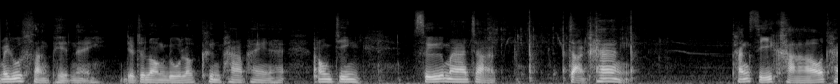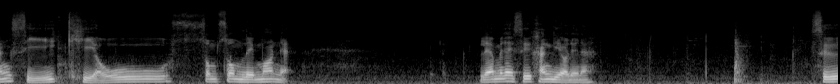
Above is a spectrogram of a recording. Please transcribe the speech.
ไม่รู้สั่งเพจไหน เดี๋ยวจะลองดูแล้วขึ้นภาพให้นะฮะ เอาจริงซื้อมาจากจากห้าง ทั้งสีขาวทั้งสีเขียวส้มๆเลมอนเนี่ย แล้วไม่ได้ซื้อครั้งเดียวเลยนะ ซื้อ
